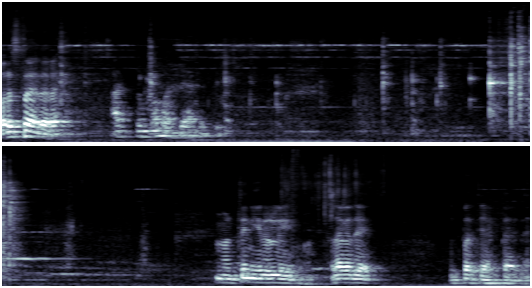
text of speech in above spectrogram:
ಒರೆಸ್ತಾ ಇದ್ದಾರೆ. ಅದು ತುಂಬ ಒಳ್ಳೆ ಆಗುತ್ತೆ. ಮತ್ತೆ ನೀರಲ್ಲಿ ಅದಾಗದೆ ಉತ್ಪತ್ತಿ ಆಗ್ತಾ ಇದೆ.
